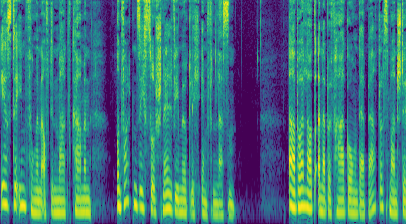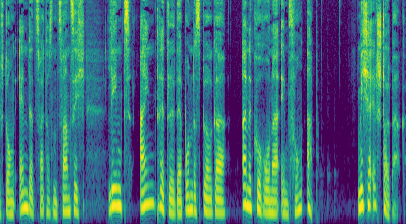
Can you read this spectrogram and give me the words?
erste Impfungen auf den Markt kamen und wollten sich so schnell wie möglich impfen lassen. Aber laut einer Befragung der Bertelsmann Stiftung Ende 2020 lehnt ein Drittel der Bundesbürger eine Corona-Impfung ab. Michael Stolberg.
